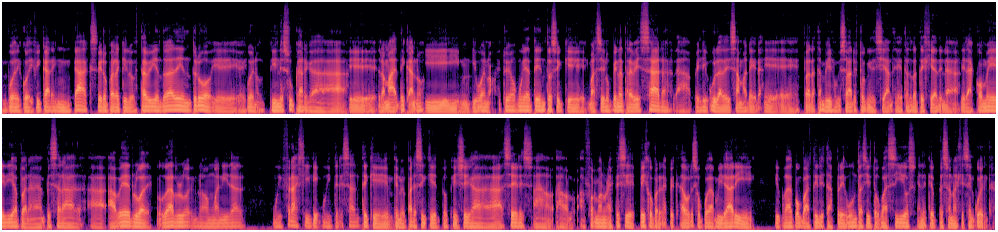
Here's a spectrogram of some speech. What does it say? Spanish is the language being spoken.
pueden codificar en gags, pero para el que lo está viviendo de adentro, eh, bueno, tiene su carga eh, dramática, ¿no? Y, bueno, estuvimos muy atentos en que Marcelo Pena atravesara la película de esa manera, eh, para también usar esto que decía antes, esta estrategia de la, de la comedia, para empezar a, a, verlo, a desnudarlo en una humanidad muy frágil y muy interesante que, que me parece que lo que llega a hacer es a, formar una especie de espejo para el espectador se pueda mirar y, y pueda compartir estas preguntas y estos vacíos en el que el personaje se encuentra.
